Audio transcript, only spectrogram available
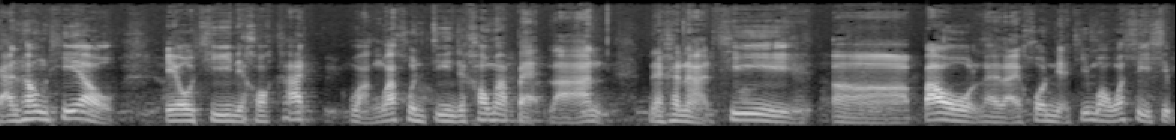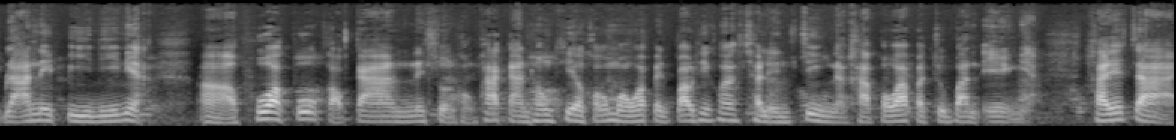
การท่องเที่ยว AOT เนี่ยเขาคาดหวังว่าคนจีนจะเข้ามา 8 ล้าน ในขณะที่เป้าหลาย ๆ คนเนี่ยที่มองว่า 40 ล้านในปีนี้เนี่ยพวกผู้ประกอบการในส่วนของภาคการท่องเที่ยวเขาก็มองว่าเป็นเป้าที่ค่อนข้าง challenging นะครับ เพราะว่าปัจจุบันเองเนี่ยค่าใช้จ่าย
